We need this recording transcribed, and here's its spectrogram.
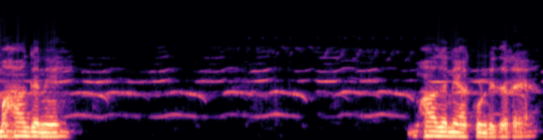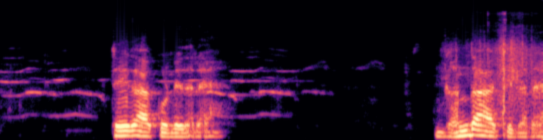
ಮಹಾಗನಿ ಮಹಾಗನಿ ಹಾಕೊಂಡಿದ್ದಾರೆ. ತೇಗ ಹಾಕೊಂಡಿದ್ದಾರೆ. ಗಂಧ ಹಾಕಿದ್ದಾರೆ.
